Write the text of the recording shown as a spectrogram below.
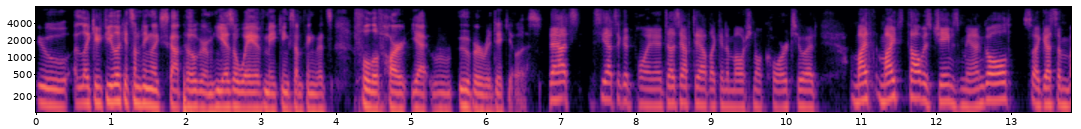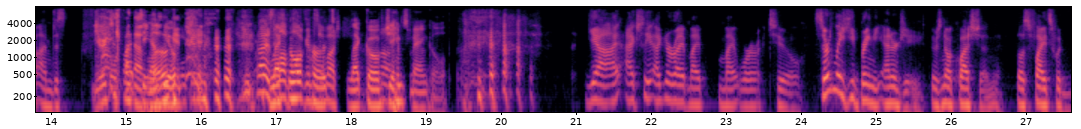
do like if you look at something like Scott Pilgrim, he has a way of making something that's full of heart yet r- uber ridiculous. that's see that's a good point. It does have to have like an emotional core to it. My my thought was James Mangold, so I guess I'm I'm just You're just on that Damn Logan. I just Let love go of Logan so much. Let go of Uh, James Mangold. yeah, I actually Edgar Wright might might work too. Certainly he'd bring the energy. There's no question. Those fights would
